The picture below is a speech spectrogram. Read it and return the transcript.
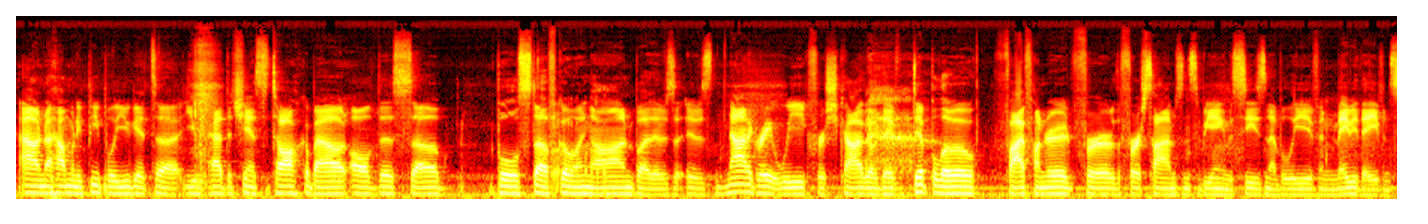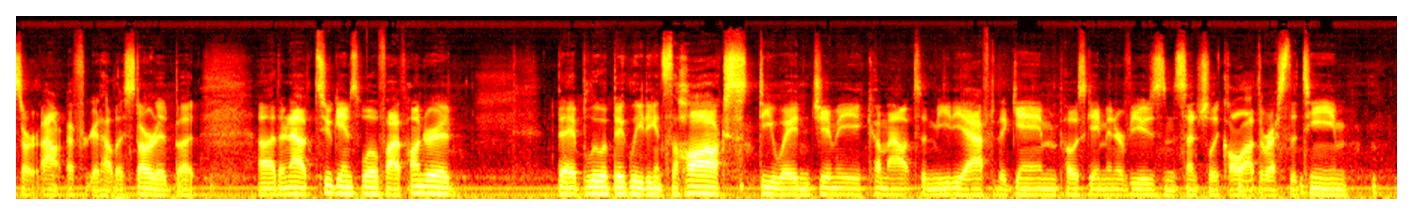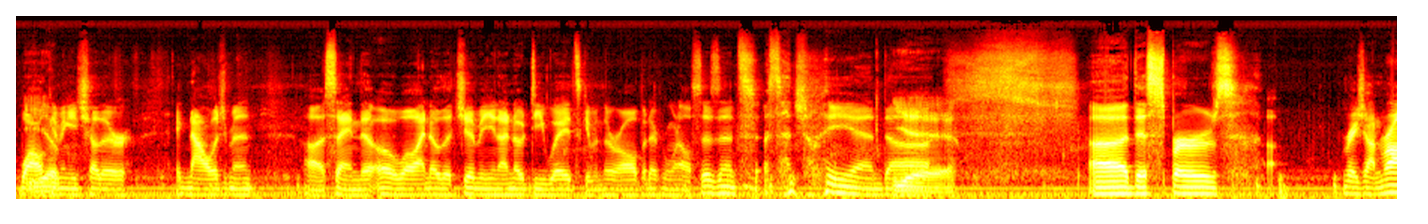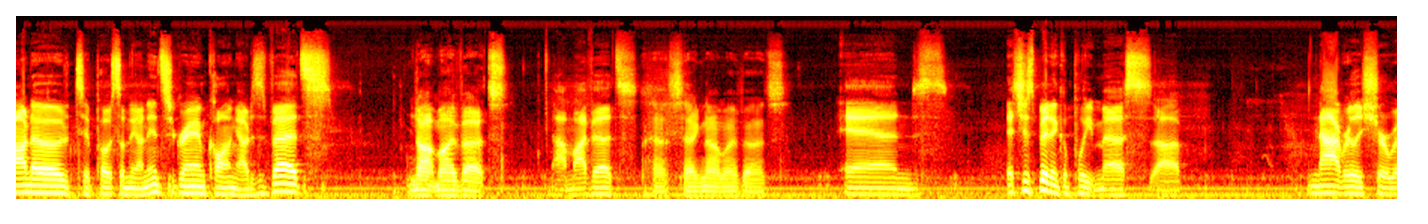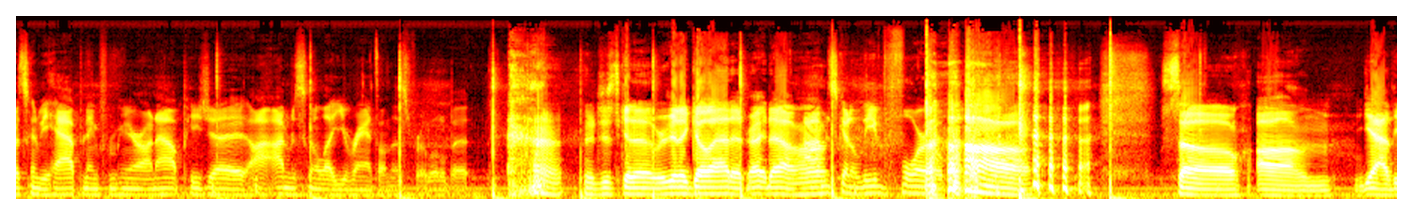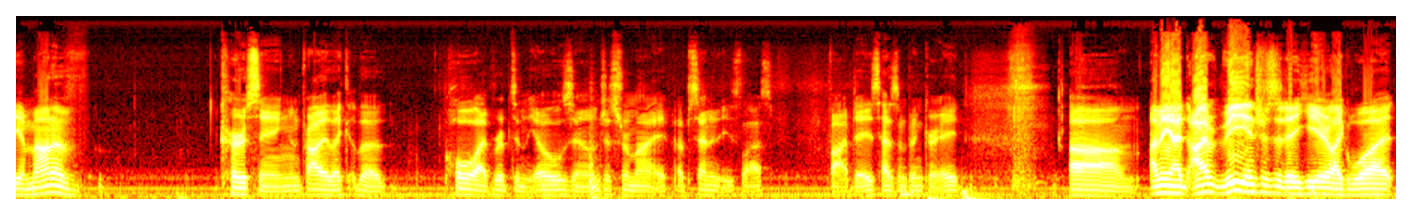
I don't know how many people you get to. You've had the chance to talk about all this uh, bull stuff going on, but it was it was not a great week for Chicago. They've dipped below 500 for the first time since the beginning of the season, I believe, and maybe they even start. I forget how they started, but uh, they're now two games below 500. They blew a big lead against the Hawks. D Wade and Jimmy come out to media after the game, post game interviews, and essentially call out the rest of the team while Yep. giving each other acknowledgement, uh, saying that, oh, well, I know that Jimmy and I know D Wade's giving their all, but everyone else isn't, essentially. And uh, yeah. uh, this spurs uh, Rajon Rondo to post something on Instagram calling out his vets. Not my vets. Not my vets. Hashtag not my vets. and it's just been a complete mess. Uh, not really sure what's going to be happening from here on out, PJ. I- I'm just going to let you rant on this for a little bit. We're just gonna we're gonna go at it right now, I'm just going to leave the floor open. so, um, yeah, the amount of cursing and probably like the hole I've ripped in the ozone just from my obscenities last five days hasn't been great. Um, I mean, I'd, I'd be interested to hear like what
